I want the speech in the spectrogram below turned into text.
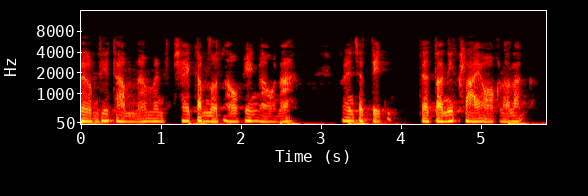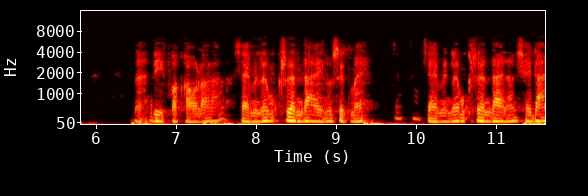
เดิมที่ทำนะมันใช้กำหนดเอาเพ่งเอานะเพราะฉะนั้นจะติด แต่ตอนนี้คลายออกแล้วละนะดีกว่าเก่าแล้วละใจมันเริ่มเคลื่อนได้รู้สึกไหมใจมันเริ่มเคลื่อนได้แล้วใช้ได้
